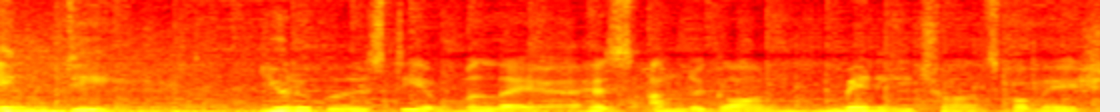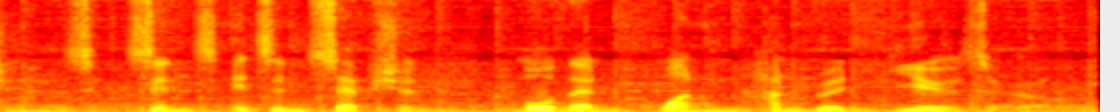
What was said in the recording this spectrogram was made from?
Indeed, University of Malaya has undergone many transformations since its inception more than 100 years ago.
